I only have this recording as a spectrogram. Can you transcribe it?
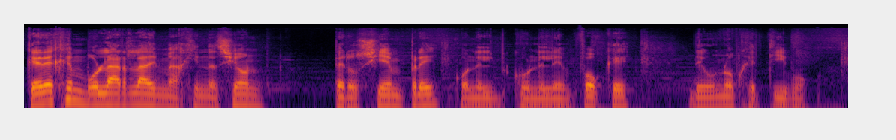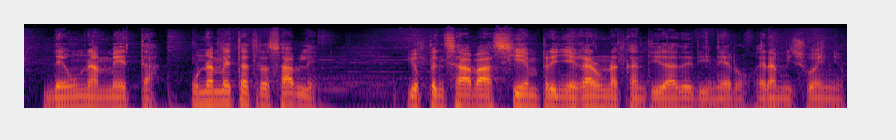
Que dejen volar la imaginación, pero siempre con el, con el enfoque de un objetivo, de una meta, una meta trazable. Yo pensaba siempre en llegar a una cantidad de dinero, era mi sueño.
